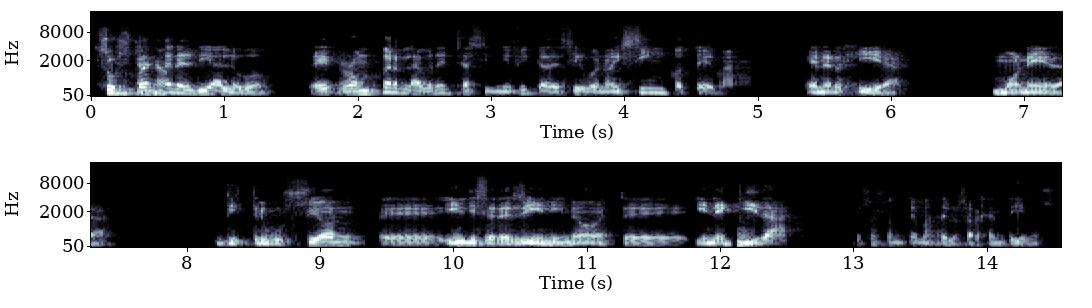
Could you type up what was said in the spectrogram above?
sustentar el diálogo, eh, romper la brecha significa decir, bueno, hay cinco temas, energía, moneda, distribución, eh, índice de Gini, ¿no? Este, inequidad. Esos son temas de los argentinos.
